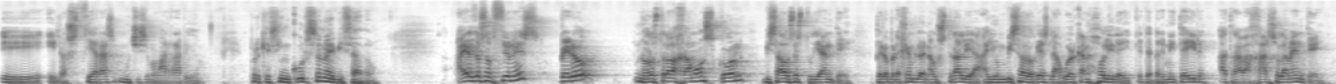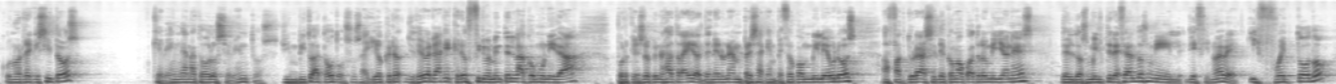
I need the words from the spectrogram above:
y, y los cierras muchísimo más rápido. Porque sin curso no hay visado. Hay otras opciones, pero nosotros trabajamos con visados de estudiante. Pero, por ejemplo, en Australia hay un visado que es la Work and Holiday, que te permite ir a trabajar solamente con unos requisitos que vengan a todos los eventos. Yo invito a todos. O sea, yo, creo, yo de verdad que creo firmemente en la comunidad porque es lo que nos ha traído a tener una empresa que empezó con 1.000 euros a facturar 7,4 millones del 2013 al 2019. Y fue todo,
